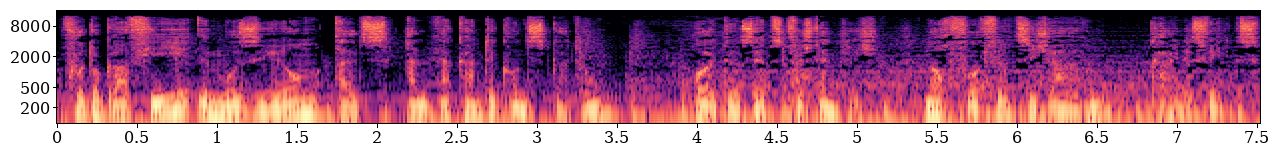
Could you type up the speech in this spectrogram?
Fotografie im Museum als anerkannte Kunstgattung? Heute selbstverständlich. Noch vor 40 Jahren keineswegs.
